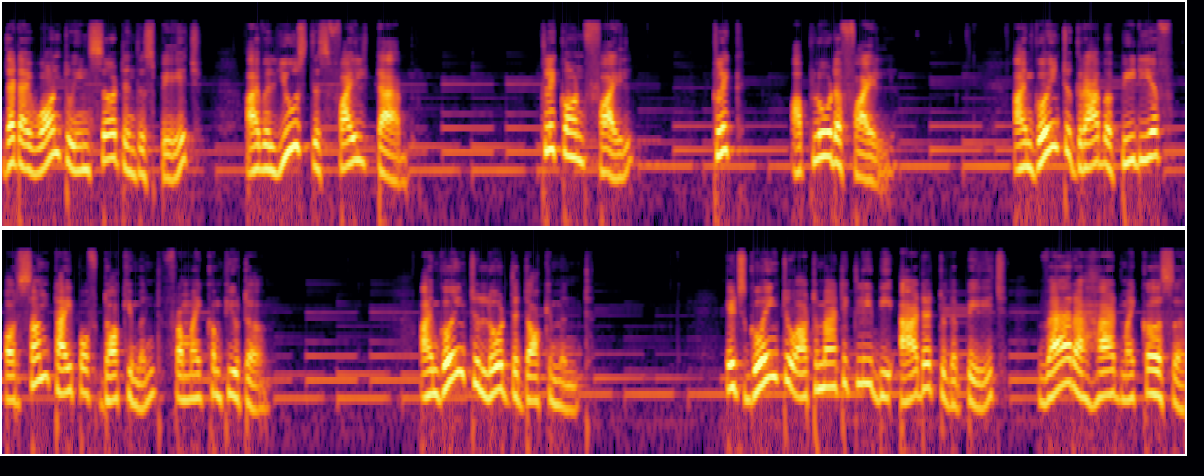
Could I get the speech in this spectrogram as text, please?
that I want to insert in this page, I will use this file tab. Click on file, click upload a file. I am going to grab a PDF or some type of document from my computer. I am going to load the document. It's going to automatically be added to the page where I had my cursor.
